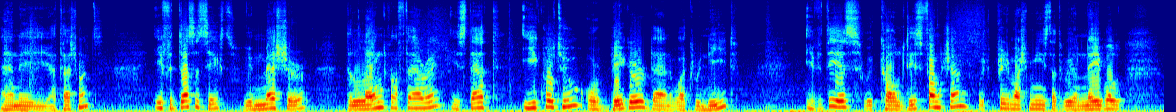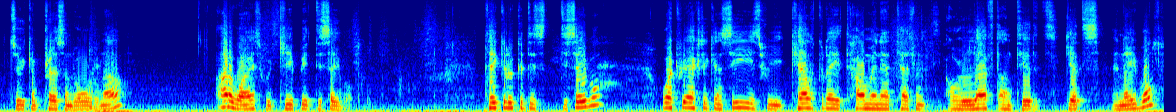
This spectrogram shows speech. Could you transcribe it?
any attachment if it does exist we measure the length of the array. Is that equal to or bigger than what we need? If it is we call this function which pretty much means that we enable to compress on the order now otherwise we keep it disabled. Take a look at this disable. What we actually can see is we calculate how many attachments are left until it gets enabled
